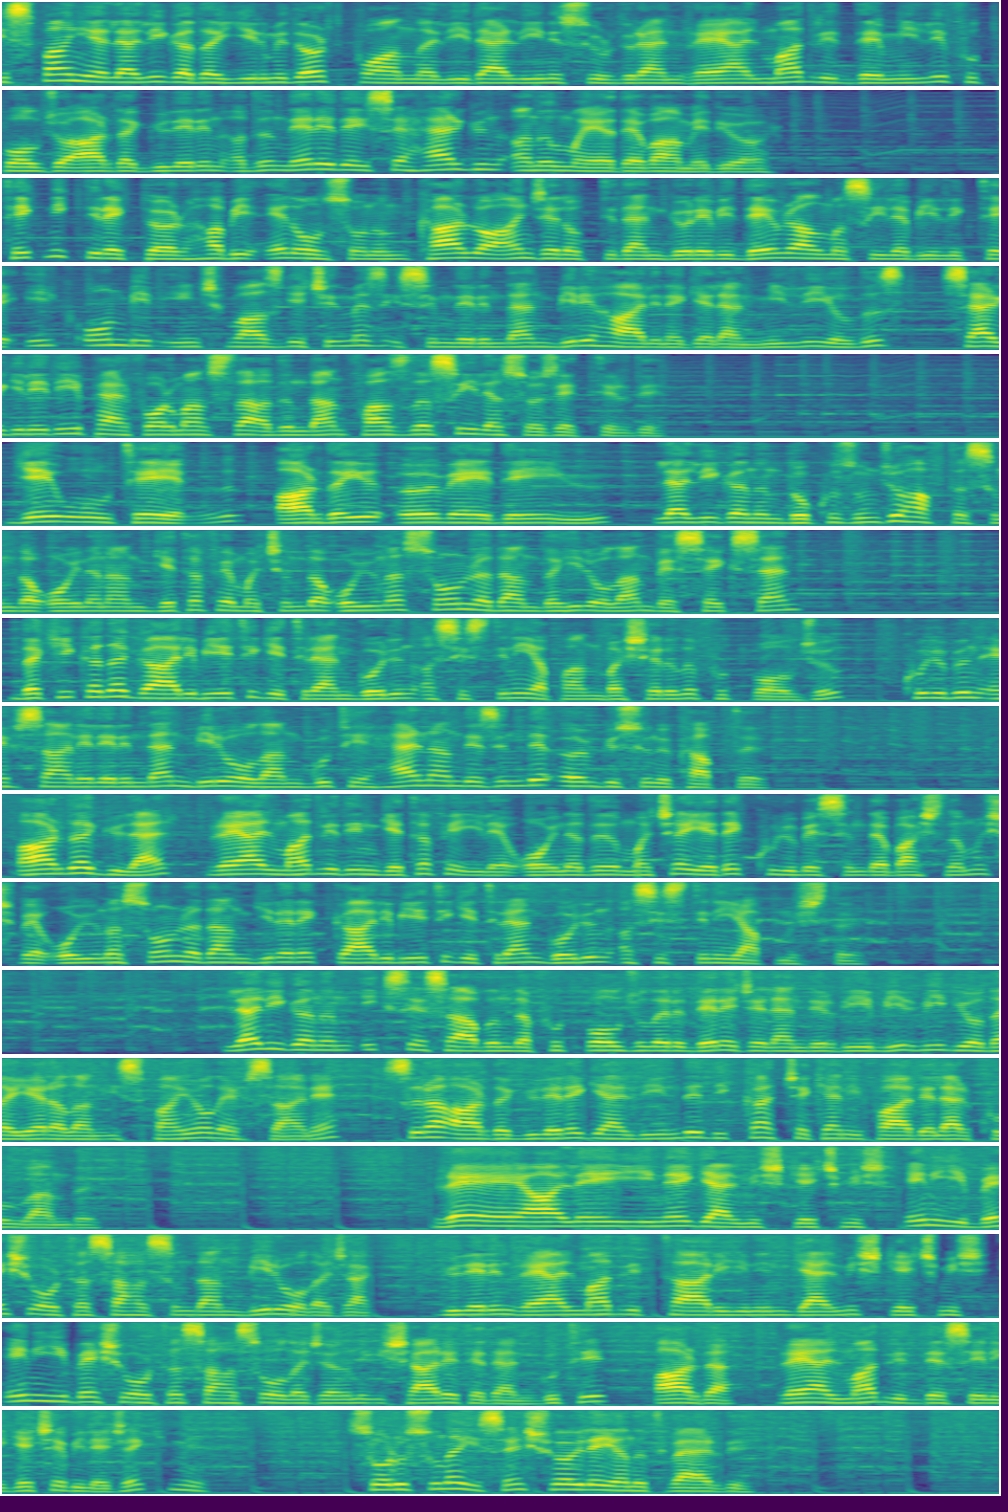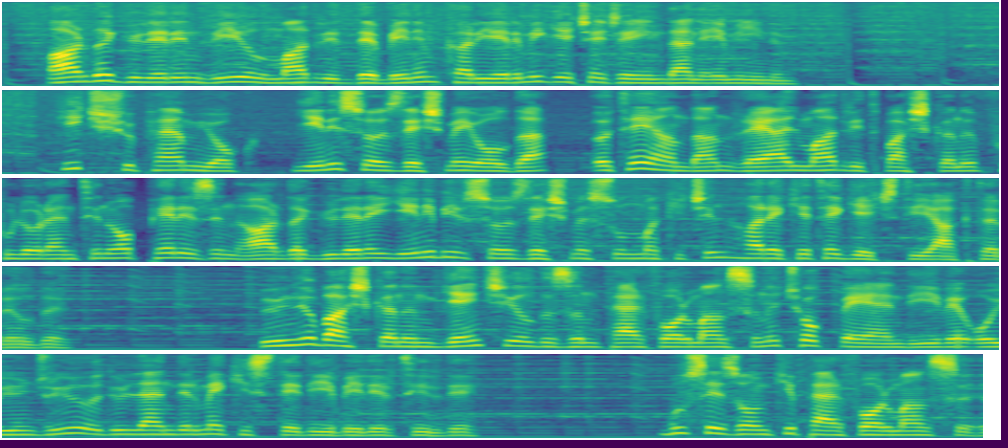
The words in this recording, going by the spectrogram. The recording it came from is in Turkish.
İspanya La Liga'da 24 puanla liderliğini sürdüren Real Madrid'de milli futbolcu Arda Güler'in adı neredeyse her gün anılmaya devam ediyor. Teknik direktör Habi Alonso'nun Carlo Ancelotti'den görevi devralmasıyla birlikte ilk 11 inç vazgeçilmez isimlerinden biri haline gelen milli yıldız, sergilediği performansla adından fazlasıyla söz ettirdi. GUTI, Arda'yı ÖVDÜ, La Liga'nın 9. haftasında oynanan Getafe maçında oyuna sonradan dahil olan ve 80 dakikada galibiyeti getiren golün asistini yapan başarılı futbolcu, kulübün efsanelerinden biri olan Guti Hernandez'in de övgüsünü kaptı. Arda Güler, Real Madrid'in Getafe ile oynadığı maça yedek kulübesinde başlamış ve oyuna sonradan girerek galibiyeti getiren golün asistini yapmıştı. La Liga'nın X hesabında futbolcuları derecelendirdiği bir videoda yer alan İspanyol efsane, sıra Arda Güler'e geldiğinde dikkat çeken ifadeler kullandı. Real'ine gelmiş geçmiş en iyi 5 orta sahasından biri olacak, Güler'in Real Madrid tarihinin gelmiş geçmiş en iyi 5 orta sahası olacağını işaret eden Guti, Arda, Real Madrid'de seni geçebilecek mi? Sorusuna ise şöyle yanıt verdi. Arda Güler'in Real Madrid'de benim kariyerimi geçeceğinden eminim. Hiç şüphem yok, yeni sözleşme yolda, öte yandan Real Madrid Başkanı Florentino Perez'in Arda Güler'e yeni bir sözleşme sunmak için harekete geçtiği aktarıldı. Ünlü başkanın genç yıldızın performansını çok beğendiği ve oyuncuyu ödüllendirmek istediği belirtildi. Bu sezonki performansı,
